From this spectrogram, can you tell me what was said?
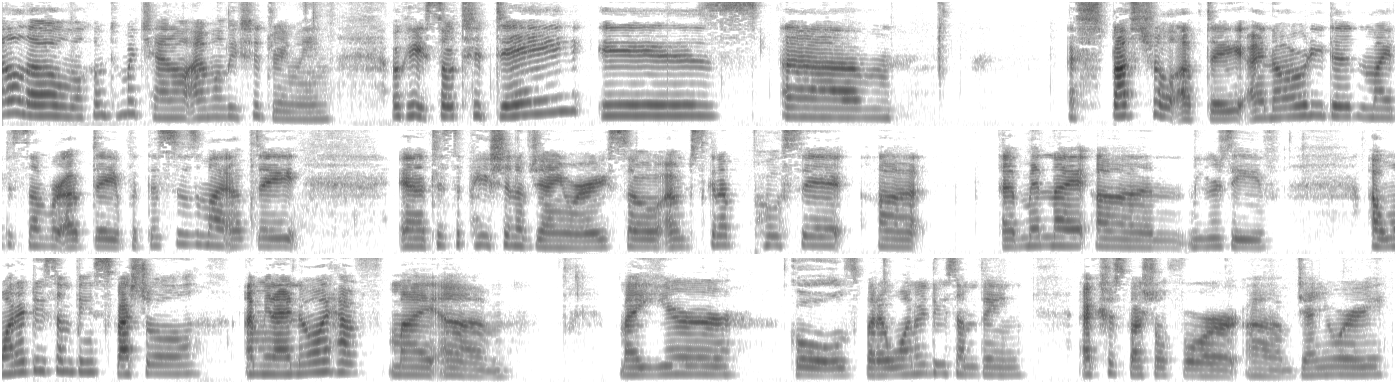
Hello, welcome to my channel. I'm Alicia Dreaming. Okay, so today is um a special update. I know I already did my December update, but this is my update in anticipation of January. So I'm just gonna post it uh, at midnight on New Year's Eve. I want to do something special. I mean, I know I have my um my year goals, but I want to do something extra special for um, January.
